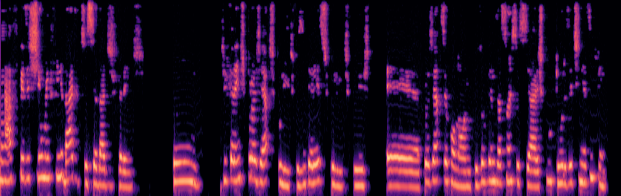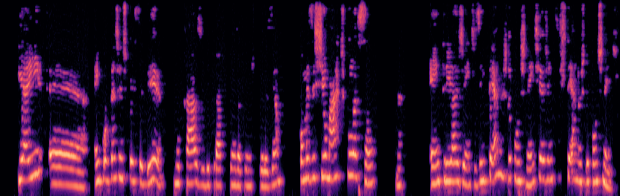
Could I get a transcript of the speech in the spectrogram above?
na África existia uma infinidade de sociedades diferentes, com diferentes projetos políticos, interesses políticos, é, projetos econômicos, organizações sociais, culturas, etnias, enfim. E aí é, é, importante a gente perceber, no caso do tráfico transatlântico, por exemplo, como existia uma articulação entre agentes internos do continente e agentes externos do continente.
